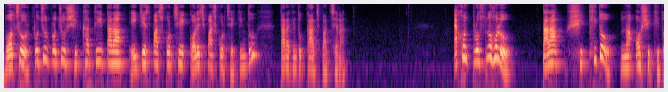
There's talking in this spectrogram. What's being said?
বছর প্রচুর প্রচুর শিক্ষার্থী তারা এইচএস পাস করছে, কলেজ পাস করছে, কিন্তু তারা কিন্তু কাজ পাচ্ছে না। এখন প্রশ্ন হলো, তারা শিক্ষিত না অশিক্ষিত?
